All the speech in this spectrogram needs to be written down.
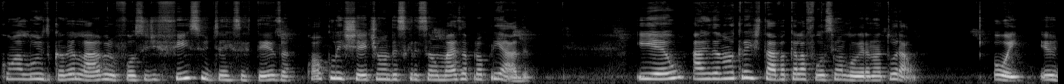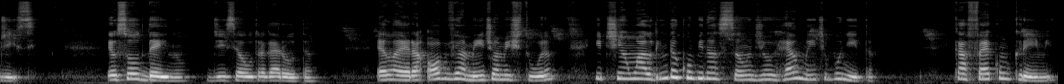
com a luz do candelabro, fosse difícil de ter certeza qual clichê tinha uma descrição mais apropriada. E eu ainda não acreditava que ela fosse uma loira natural. Oi, eu disse. Eu sou Deino, disse a outra garota. Ela era obviamente uma mistura e tinha uma linda combinação de realmente bonita. Café com creme,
